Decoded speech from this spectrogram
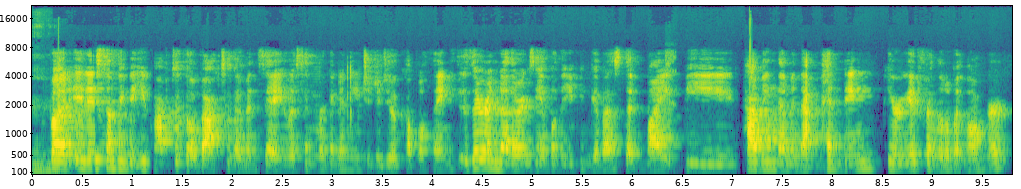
Mm-hmm. But it is something that you have to go back to them and say, listen, we're going to need you to do a couple things. Is there another example that you can give us that might be having them in that pending period for a little bit longer?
